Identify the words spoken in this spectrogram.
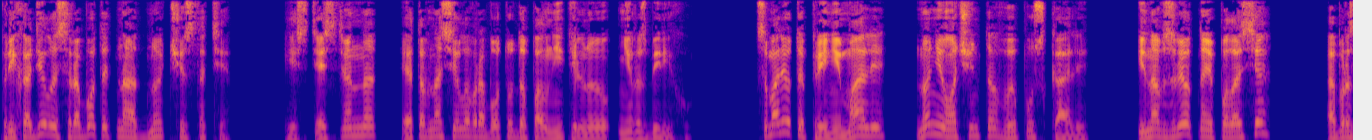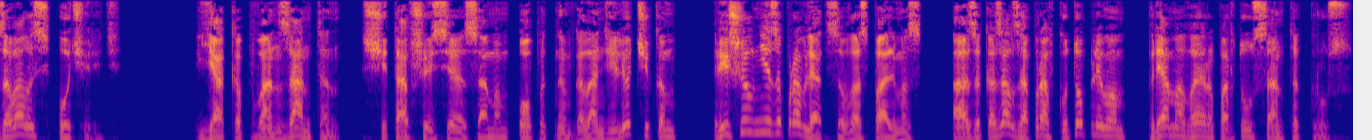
приходилось работать на одной частоте. Естественно, это вносило в работу дополнительную неразбериху. Самолеты принимали, но не очень-то выпускали, и на взлетной полосе образовалась очередь. Якоб Ван Зантен, считавшийся самым опытным в Голландии летчиком, решил не заправляться в Лас-Пальмас, а заказал заправку топливом прямо в аэропорту Санта-Крус.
